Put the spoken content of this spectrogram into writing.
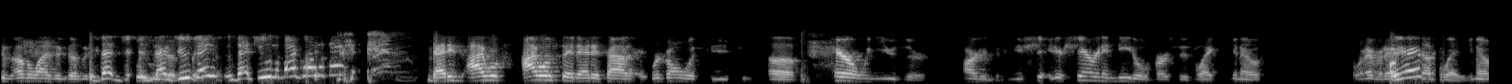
Because otherwise, it doesn't. Is that is that you, make James? Is that you in the background with that? That is, I will, I will say that is how we're going with the uh, heroin user argument. You sh- you're sharing a needle versus like you know, whatever that Oh, yeah? another way. You know,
